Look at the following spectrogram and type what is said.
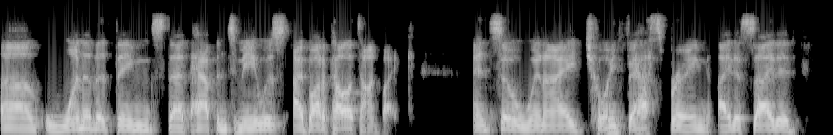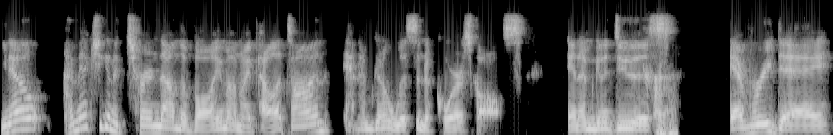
uh, one of the things that happened to me was I bought a Peloton bike. And so when I joined FastSpring, I decided, you know, I'm actually going to turn down the volume on my Peloton and I'm going to listen to chorus calls. And I'm going to do this every day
